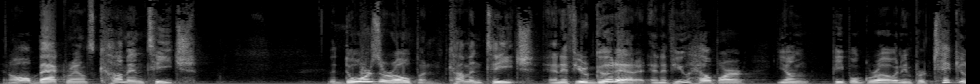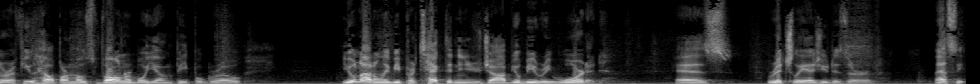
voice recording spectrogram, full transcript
and all backgrounds, come and teach. The doors are open. Come and teach. And if you're good at it, and if you help our young people grow, and in particular, if you help our most vulnerable young people grow, you'll not only be protected in your job, you'll be rewarded as richly as you deserve. That's the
